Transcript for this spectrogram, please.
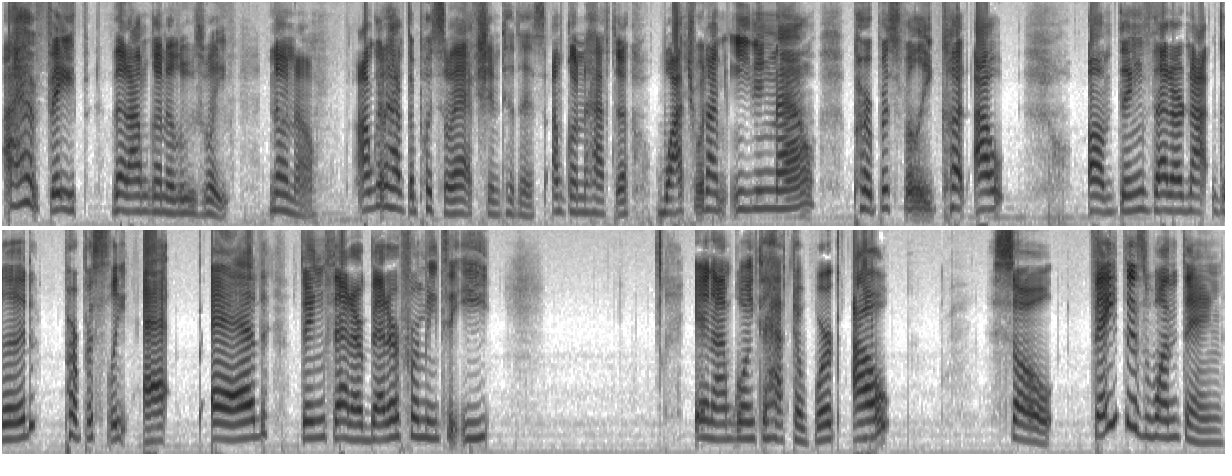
I have faith that I'm going to lose weight." No, no. I'm going to have to put some action to this. I'm going to have to watch what I'm eating now, purposefully cut out um, things that are not good, purposely add, add things that are better for me to eat. And I'm going to have to work out. So, faith is one thing,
